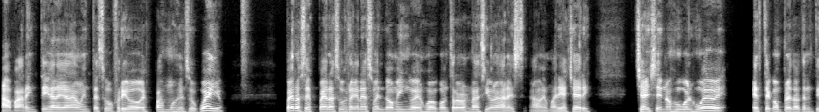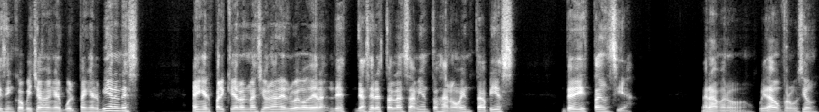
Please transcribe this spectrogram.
aparente y alegadamente sufrió espasmos en su cuello, pero se espera su regreso el domingo en juego contra los Nacionales. A ver, María Cherry. Scherzer no jugó el jueves este completó 35 pichos en el bullpen el viernes en el Parque de los Nacionales luego de, hacer estos lanzamientos a 90 pies de distancia. pero cuidado, producción.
